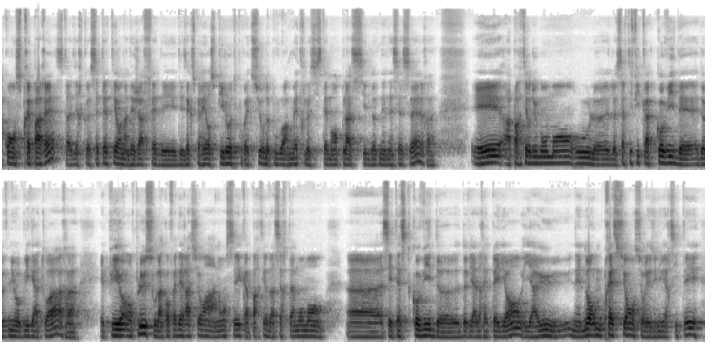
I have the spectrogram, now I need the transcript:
à quoi on se préparait, c'est-à-dire que cet été on a déjà fait des, des expériences pilotes pour être sûr de pouvoir mettre le système en place s'il devenait nécessaire. Et à partir du moment où le, le, certificat Covid est devenu obligatoire, et puis en plus où la Confédération a annoncé qu'à partir d'un certain moment, euh, ces tests Covid euh, deviendraient payants, il y a eu une énorme pression sur les universités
